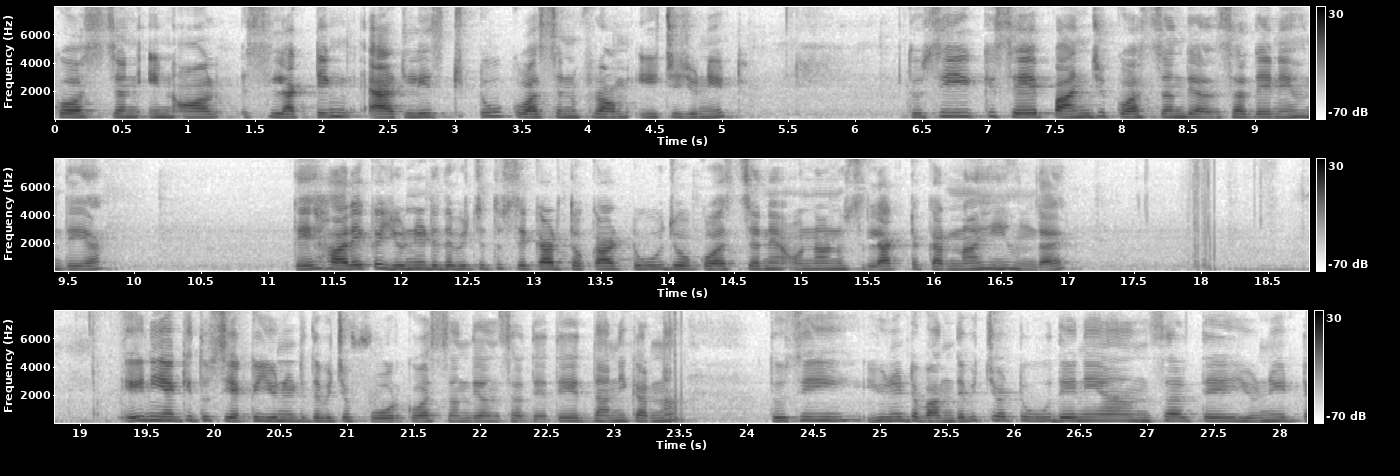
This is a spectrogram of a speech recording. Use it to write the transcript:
question in all selecting at least 2 question from each unit ਤੁਸੀਂ ਕਿਸੇ 5 ਕੁਐਸਚਨ ਦੇ ਆਨਸਰ ਦੇਣੇ ਹੁੰਦੇ ਆ। ਤੇ ਹਰ ਇੱਕ ਯੂਨਿਟ ਦੇ ਵਿੱਚ ਤੁਸੀਂ ਘੱਟ ਤੋਂ ਘੱਟ 2 ਜੋ ਕੁਐਸਚਨ ਹੈ, ਉਹਨਾਂ ਨੂੰ ਸਿਲੈਕਟ ਕਰਨਾ ਹੀ ਹੁੰਦਾ ਹੈ। ਇਹ ਨਹੀਂ ਹੈ ਕਿ ਤੁਸੀਂ ਇੱਕ ਯੂਨਿਟ ਦੇ ਵਿੱਚ 4 ਕੁਐਸਚਨ ਦੇ ਆਨਸਰ ਦੇਤੇ ਇਦਾਂ ਨਹੀਂ ਕਰਨਾ। ਤੁਸੀਂ ਯੂਨਿਟ 1 ਦੇ ਵਿੱਚੋਂ 2 ਦੇਣੇ ਆ ਆਨਸਰ ਤੇ ਯੂਨਿਟ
